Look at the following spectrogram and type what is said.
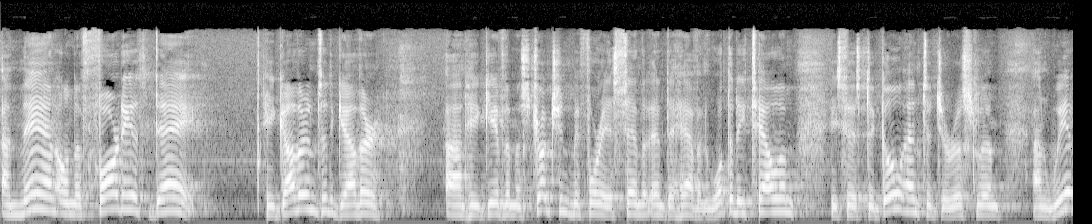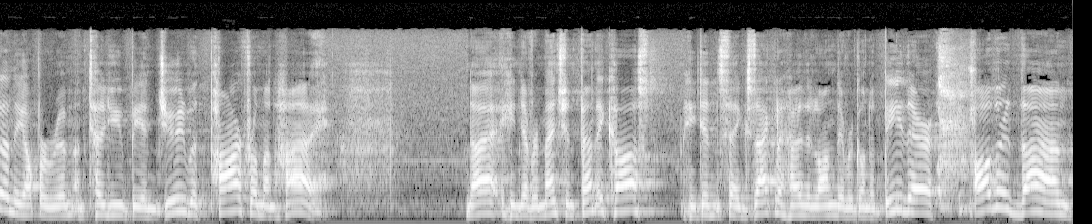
And then on the 40th day, he gathered them together and he gave them instruction before he ascended into heaven. What did he tell them? He says, To go into Jerusalem and wait in the upper room until you be endued with power from on high. Now, he never mentioned Pentecost. He didn't say exactly how long they were going to be there, other than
